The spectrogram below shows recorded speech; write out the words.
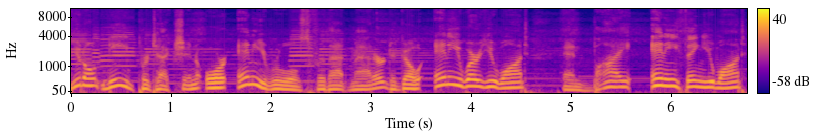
you don't need protection or any rules for that matter to go anywhere you want and buy anything you want,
